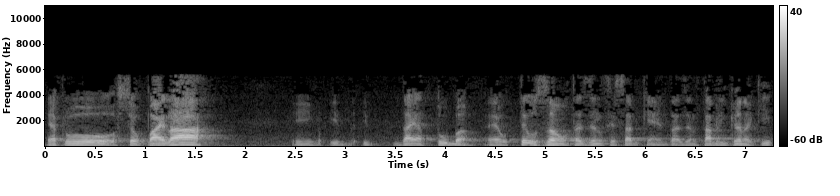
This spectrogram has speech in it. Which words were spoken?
É pro seu pai lá, Dayatuba, é o Teuzão, tá dizendo que você sabe quem é, tá dizendo que tá brincando aqui.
